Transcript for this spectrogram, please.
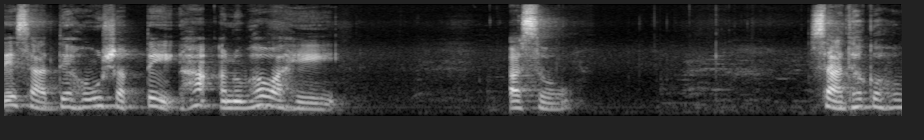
ते साध्य होऊ शकते हा अनुभव आहे. असो. साधक हो.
